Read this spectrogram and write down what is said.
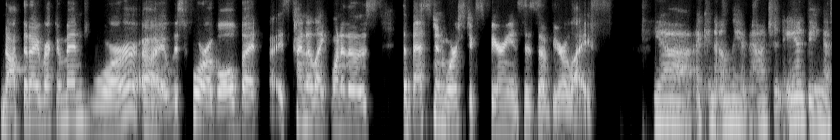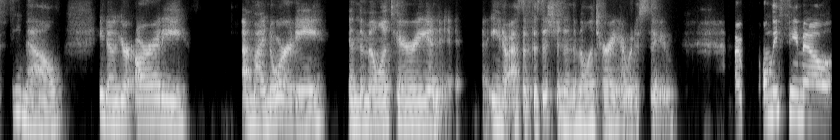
Not that I recommend war, uh, it was horrible, but it's kind of like one of those the best and worst experiences of your life. Yeah, I can only imagine. And being a female, you know, you're already a minority in the military and you know as a physician in the military i would assume I was only female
